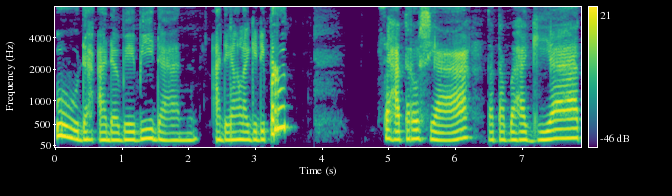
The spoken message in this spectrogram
Udah ada baby dan ada yang lagi di perut. Sehat terus ya, tetap bahagia,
